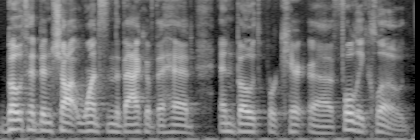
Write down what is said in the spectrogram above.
both had been shot once in the back of the head, and both were car- uh, fully clothed.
